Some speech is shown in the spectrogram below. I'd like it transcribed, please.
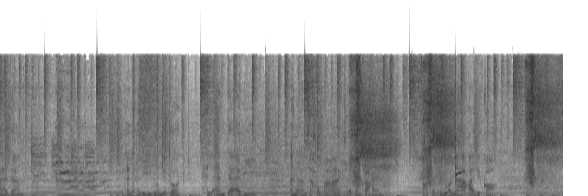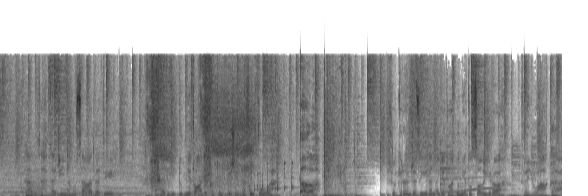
آدم؟ هل هذه دميتك؟ هل أنت أبي؟ أنا أمزح معك لا تنفعل أعتقد أنها عالقة هل تحتاجين مساعدتي؟ هذه الدمية عالقة بشدة في الفوة آه. شكرا جزيلا أيتها الدمية الصغيرة في الواقع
